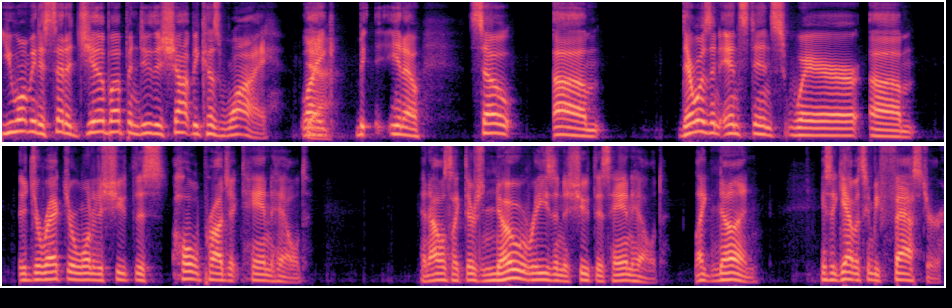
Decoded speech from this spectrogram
You want me to set a jib up and do this shot because why? Like, b you know. So, um, there was an instance where um, the director wanted to shoot this whole project handheld, and I was like, "There's no reason to shoot this handheld, like none." He's like, "Yeah, but it's gonna be faster."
